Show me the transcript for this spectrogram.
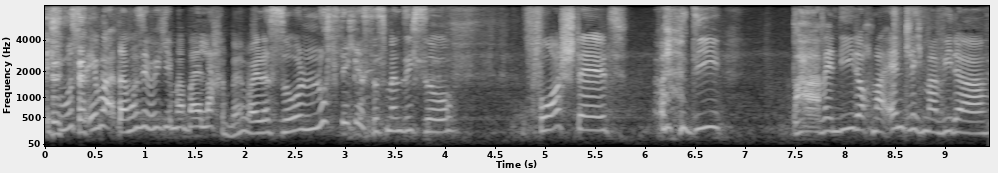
ich muss immer, da muss ich wirklich immer bei lachen, ne? weil das so lustig ist, dass man sich so vorstellt, die, bah, wenn die doch mal endlich mal wieder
